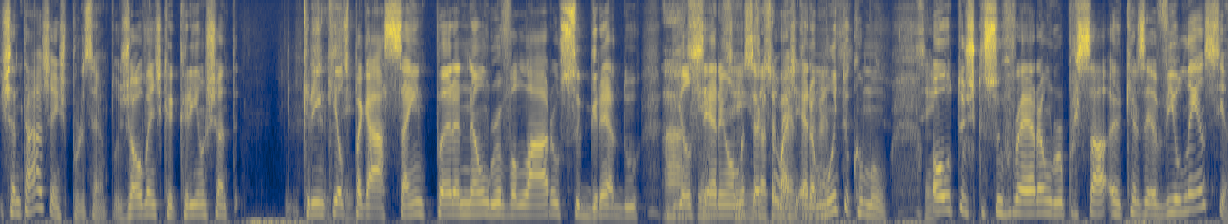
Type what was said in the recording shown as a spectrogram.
chantagens, por exemplo, jovens que queriam chantagens queriam que eles sim. pagassem para não revelar o segredo ah, de eles sim, serem homossexuais. Exatamente, Era exatamente. muito comum. Outros que sofreram eh, quer dizer, violência.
